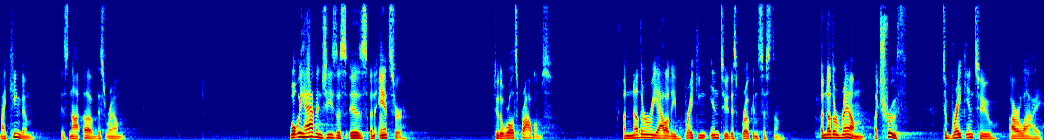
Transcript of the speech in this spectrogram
my kingdom is not of this realm. What we have in Jesus is an answer to the world's problems. Another reality breaking into this broken system. Another realm, a truth to break into our lie.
